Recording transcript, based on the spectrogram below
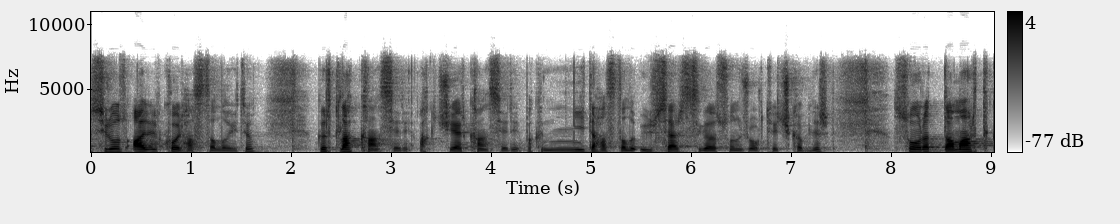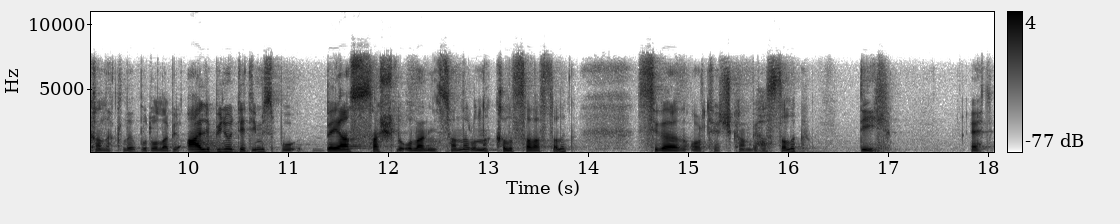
Siroz alkol hastalığıydı. Gırtlak kanseri, akciğer kanseri, bakın mide hastalığı, ülser sigara sonucu ortaya çıkabilir. Sonra damar tıkanıklığı, bu da olabilir. Albino dediğimiz bu beyaz saçlı olan insanlar, onlar kalıtsal hastalık. Sigaradan ortaya çıkan bir hastalık değil. Evet.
